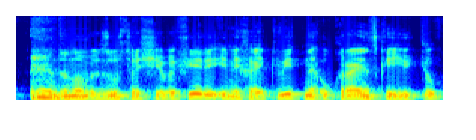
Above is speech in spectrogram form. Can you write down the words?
До нових зустрічей в ефірі і нехай квітне український YouTube.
